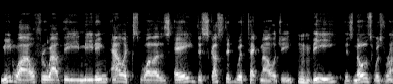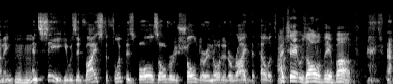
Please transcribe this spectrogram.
Meanwhile, throughout the meeting, Alex was A, disgusted with technology, Mhm. B, his nose was running, Mhm. and C, he was advised to flip his balls over his shoulder in order to ride the Peloton. I'd say it was all of the above. That's right.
